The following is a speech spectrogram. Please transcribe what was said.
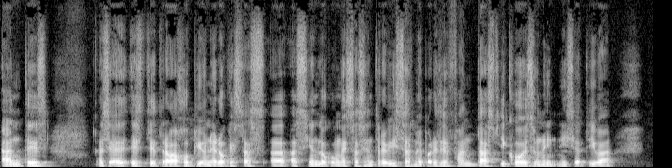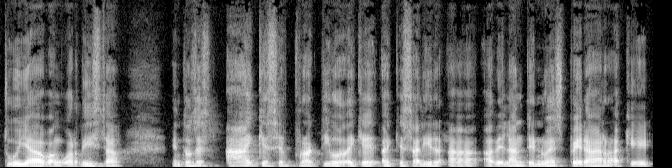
antes, o sea, este trabajo pionero que estás ah, haciendo con estas entrevistas me parece fantástico, es una iniciativa tuya, vanguardista. Entonces hay que ser proactivos, hay que, hay que salir adelante, no esperar a que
